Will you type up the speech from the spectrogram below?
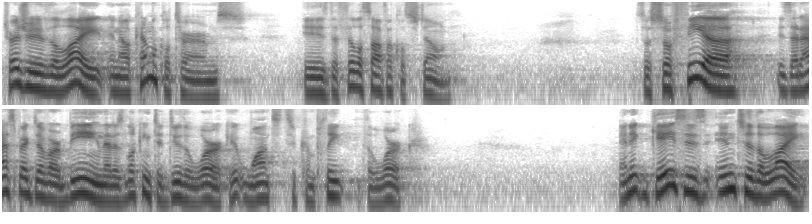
Treasury of the light, in alchemical terms, is the philosophical stone. So Sophia is that aspect of our being that is looking to do the work. It wants to complete the work. And it gazes into the light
